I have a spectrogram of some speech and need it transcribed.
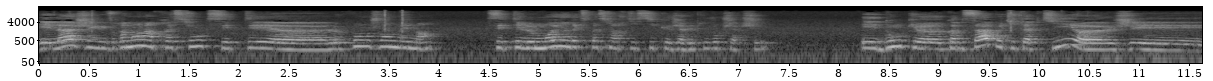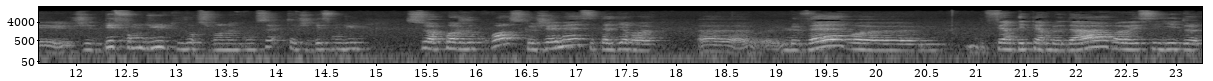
Et là, j'ai eu vraiment l'impression que c'était euh, le prolongement de mes mains. C'était le moyen d'expression artistique que j'avais toujours cherché. Et donc, euh, comme ça, petit à petit, j'ai défendu, toujours sur le même concept, j'ai défendu ce à quoi je crois, ce que j'aimais, c'est-à-dire euh, le verre, euh, faire des perles d'art, euh, essayer de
